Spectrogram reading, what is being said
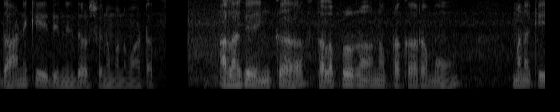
దానికి ఇది నిదర్శనం అన్నమాట అలాగే ఇంకా స్థల పురాణ ప్రకారము మనకి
